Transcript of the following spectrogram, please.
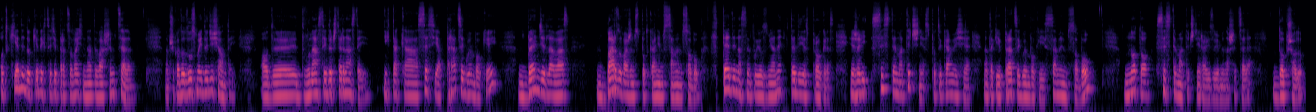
od kiedy do kiedy chcecie pracować nad Waszym celem na przykład od 8 do 10, od 12 y, do 14. Niech taka sesja pracy głębokiej będzie dla Was bardzo ważnym spotkaniem z samym sobą. Wtedy następują zmiany, wtedy jest progres. Jeżeli systematycznie spotykamy się na takiej pracy głębokiej z samym sobą, no to systematycznie realizujemy nasze cele do przodu.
